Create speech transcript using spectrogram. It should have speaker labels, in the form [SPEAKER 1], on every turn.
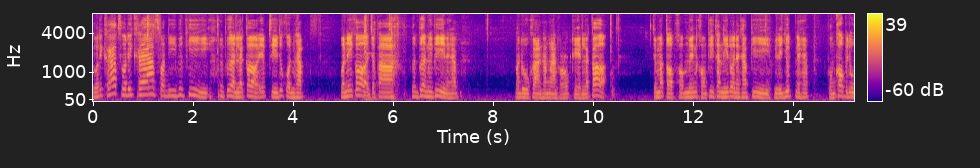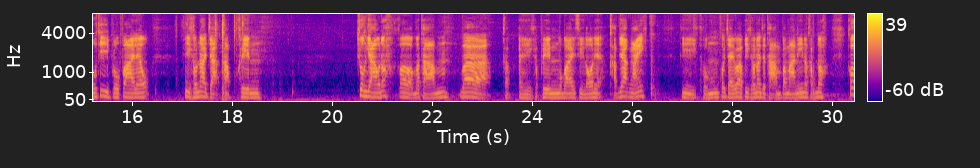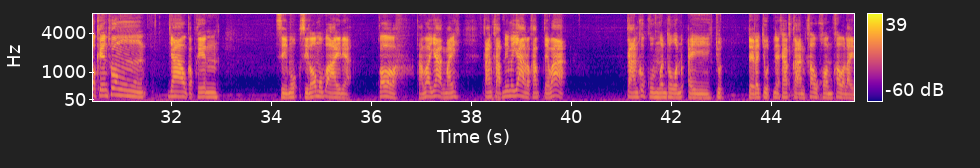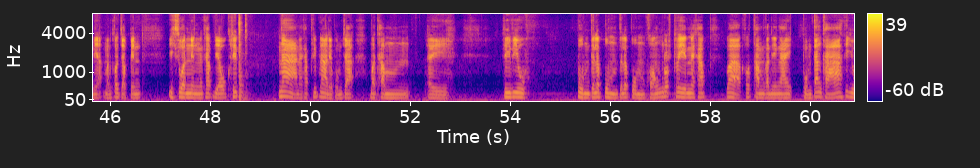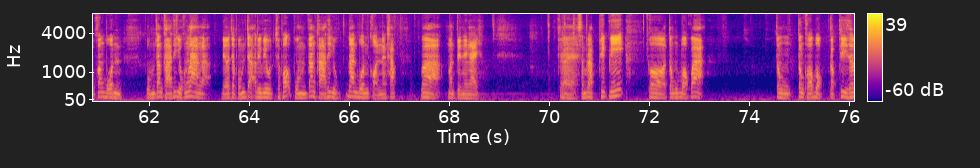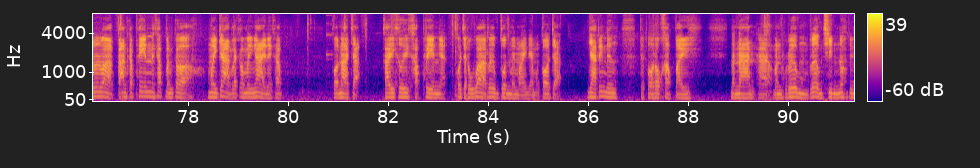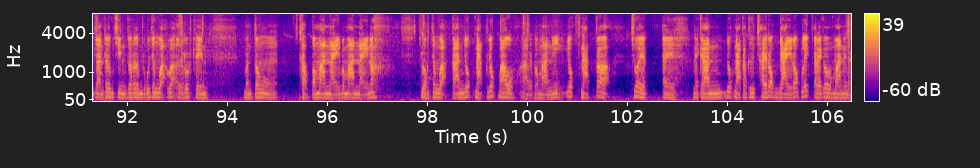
[SPEAKER 1] สวัสดีครับ สวัสดีครับ สวัสดีเพื่อนพี่ๆเพื่อนๆและก็ FC ทุกคนครับ วันนี้ก็จะพาเพื่อนๆพี่ๆนะครับ มาดูการทำงานของรถเคนแล้วก็จะมาตอบคอมเมนต์ของพี่ท่านนี้ด้วยนะครับ พี่วิรยุทธ์นะครับ ผมเข้าไปดูที่โปรไฟล์แล้ว พี่เขาน่าจะขับเครนช่วงยาวเนาะก็มาถามว่าขับไอ้ขับเครนโมบายสี่ล้อเนี่ยขับยากไหม พี่ผมเข้าใจว่าพี่เขาน่าจะถามประมาณนี้นะครับเนาะก็เครนช่วงยาวกับเครนสี่โมสี่ล้อโมบายเนี่ย ก็ถามว่ายากไหม การขับนี่ไม่ยากหรอกครับ แต่ว่าการควบคุมคอนโทรลไอจุดแต่ละจุดนะครับ การเข้าคอมเข้าอะไรเนี่ย มันก็จะเป็นอีกส่วนหนึ่งนะครับ เดี๋ยวคลิปหน้านะครับ คลิปหน้าเดี๋ยวผมจะมาทำไอรีวิว ปุ่มแต่ละปุ่มแต่ละปุ่มของรถเครนนะครับ ว่าเขาทำกันยังไง ปุ่มตั้งขาที่อยู่ข้างบน ปุ่มตั้งขาที่อยู่ข้างล่างอะเดี๋ยวจะผมจะรีวิว เฉพาะปุ่มตั้งขาที่อยู่ด้านบนก่อนนะครับ ว่ามันเป็นยังไงสำหรับคลิปนี้ก็ต้องบอกว่า ต้องต้องขอบอกกับพี่ท่านั้นว่าการขับเครนนะครับ มันก็ไม่ยากและก็ไม่ง่ายนะครับ ก็น่าจะ ใครเคยขับเครนเนี่ยก็จะรู้ว่าเริ่มต้นใหม่ๆเนี่ยมันก็จะยากนิดนึง แต่พอเราขับไปนานๆอ่ามันเริ่มเริ่มชินเนาะเป็นการเริ่มชินก็เริ่มรู้จังหวะว่าเออรถเครนมันต้องขับประมาณไหนประมาณไหนเนาะช่วงจังหวะการยกหนักยกเบาอะไรประมาณนี้ ยกหนักก็ช่วยไอในการยกหนักก็คือใช้รอกใหญ่รอกเล็กอะไรก็ประมาณนึง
